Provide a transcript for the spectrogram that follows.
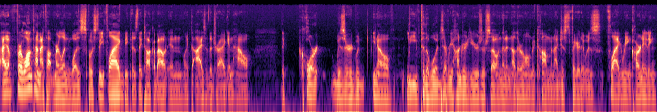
I, for a long time I thought Merlin was supposed to be Flagg because they talk about in like the Eyes of the Dragon how the court wizard would you know leave to the woods every hundred years or so, and then another one would come, and I just figured it was Flagg reincarnating.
